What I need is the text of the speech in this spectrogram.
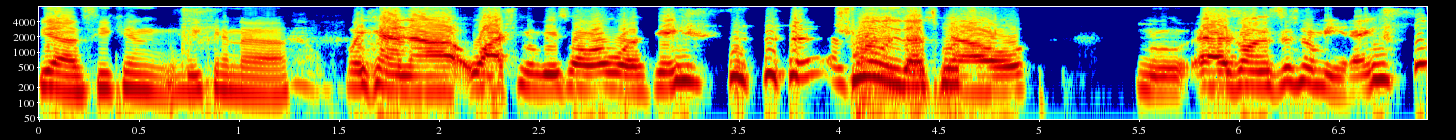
Yes, you can we can uh we can uh, watch movies while we're working. Truly, that's there's no, mo- as long as there's no meetings. oh,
